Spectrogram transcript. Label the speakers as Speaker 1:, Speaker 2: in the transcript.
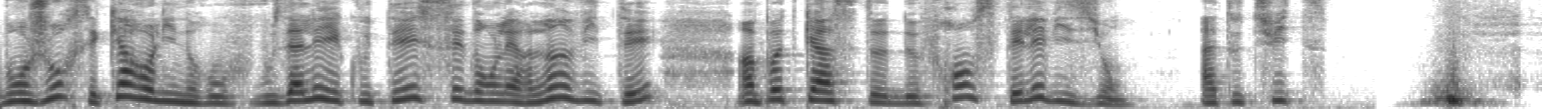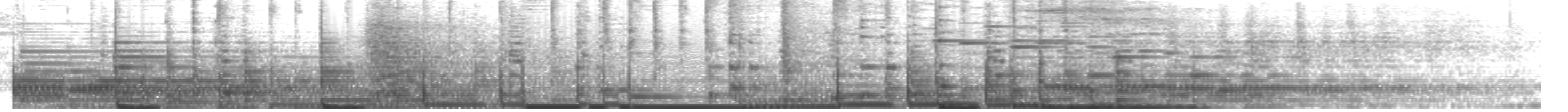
Speaker 1: Bonjour, c'est Caroline Roux. Vous allez écouter C'est dans l'air l'invité, un podcast de France Télévisions. À tout de suite.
